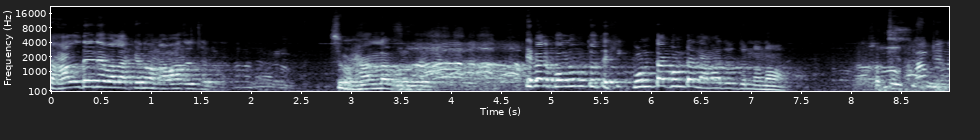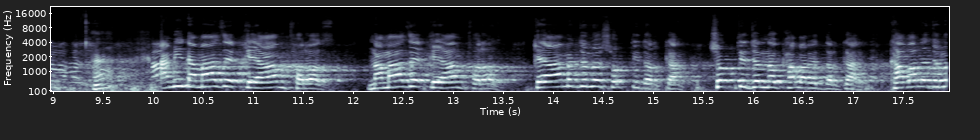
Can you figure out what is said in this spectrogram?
তো হাল দেনেওয়ালা কেন নামাজের জন্য? এবার বলুন তো দেখি, কোনটা কোনটা নামাজের জন্য নয় হ্যাঁ? আমি নামাজে কেয়াম ফরজ নামাজে কেয়াম ফরজ। কেয়ামের জন্য শক্তি দরকার, শক্তির জন্য খাবারের দরকার, খাবারের জন্য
